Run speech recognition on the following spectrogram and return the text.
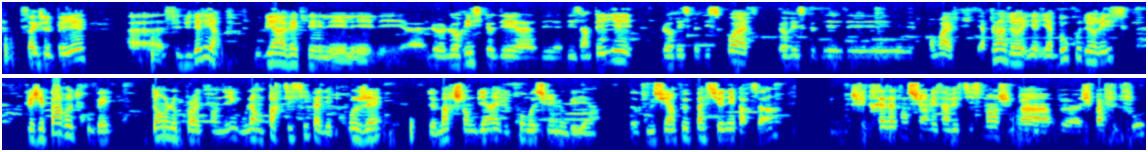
ça que j'ai payé. Euh, c'est du délire. Ou bien avec les, les, les, le, le, risque des, des, des, impayés, le risque des squats, le risque des, des... bon bref, il y a plein de, il y, a beaucoup de risques que j'ai pas retrouvés dans le crowdfunding où là on participe à des projets de marchand de biens et de promotion immobilière. Donc je me suis un peu passionné par ça. Je fais très attention à mes investissements. Je suis pas un peu, je suis pas foufou.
